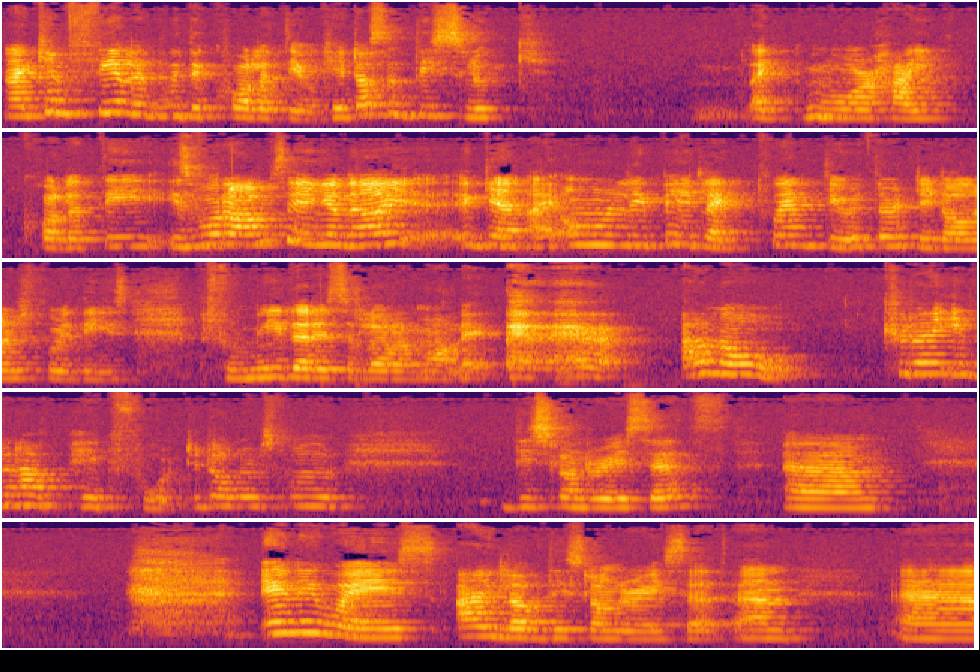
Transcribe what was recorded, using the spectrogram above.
And i can feel it with the quality okay? Doesn't this look like more high quality? Is what i'm saying. And i again i only paid like 20 or 30 dollars for these. But for me that is a lot of money i don't know could i even have paid 40 dollars for these laundry sets? Um, anyways i love this laundry set and uh,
